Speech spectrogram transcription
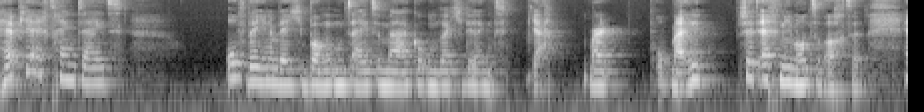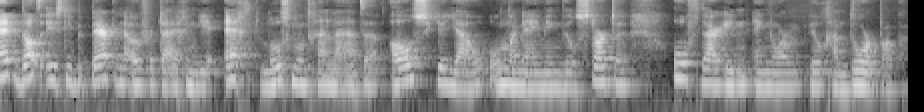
Heb je echt geen tijd? Of ben je een beetje bang om tijd te maken omdat je denkt, ja, maar op mij zit echt niemand te wachten. dat is die beperkende overtuiging die je echt los moet gaan laten als je jouw onderneming wil starten of daarin enorm wil gaan doorpakken.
